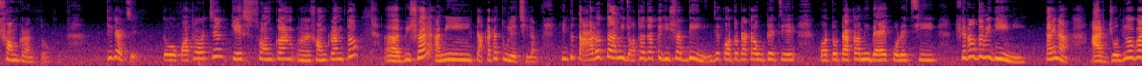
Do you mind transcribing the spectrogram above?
সংক্রান্ত। ঠিক আছে? তো কথা হচ্ছে কেস সংক্রান্ত বিষয় আমি টাকাটা তুলেছিলাম। কিন্তু তারও তো আমি যথাযথ হিসাব দিইনি যে কত টাকা উঠেছে, কত টাকা আমি ব্যয় করেছি, সেটাও তো আমি দিইনি, তাই না? আর যদিও বা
